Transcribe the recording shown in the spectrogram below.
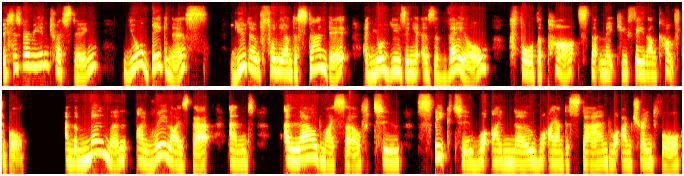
this is very interesting. Your bigness, you don't fully understand it, and you're using it as a veil for the parts that make you feel uncomfortable. And the moment I realized that and allowed myself to speak to what I know, what I understand, what I'm trained for,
